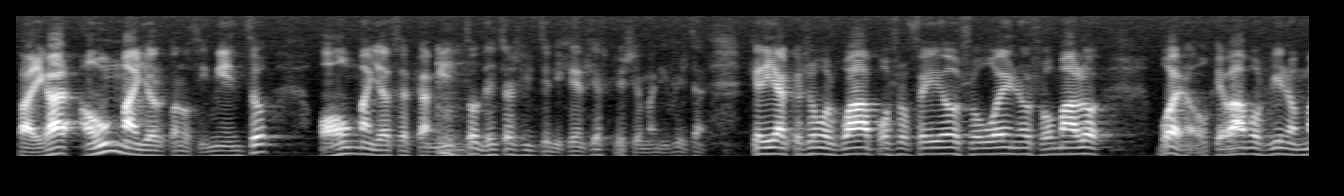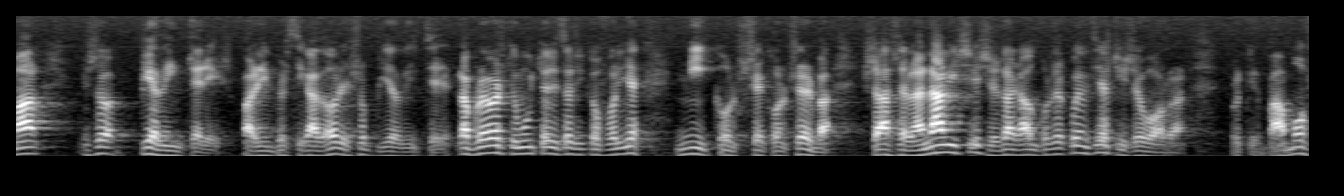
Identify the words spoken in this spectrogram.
para llegar a un mayor conocimiento o a un mayor acercamiento de estas inteligencias que se manifiestan. Que diga que somos guapos o feos o buenos o malos, bueno, o que vamos bien o mal, eso pierde interés. Para el investigador eso pierde interés. La prueba es que muchas de estas psicofonías ni se conserva. Se hace el análisis, se sacan consecuencias y se borran. Porque vamos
